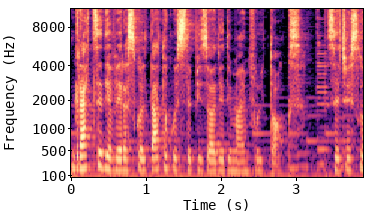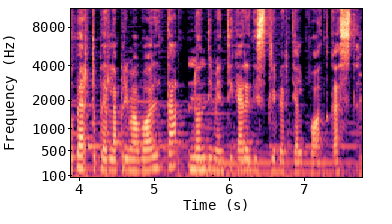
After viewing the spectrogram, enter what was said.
Grazie di aver ascoltato questo episodio di Mindful Talks. Se ci hai scoperto per la prima volta, non dimenticare di iscriverti al podcast.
